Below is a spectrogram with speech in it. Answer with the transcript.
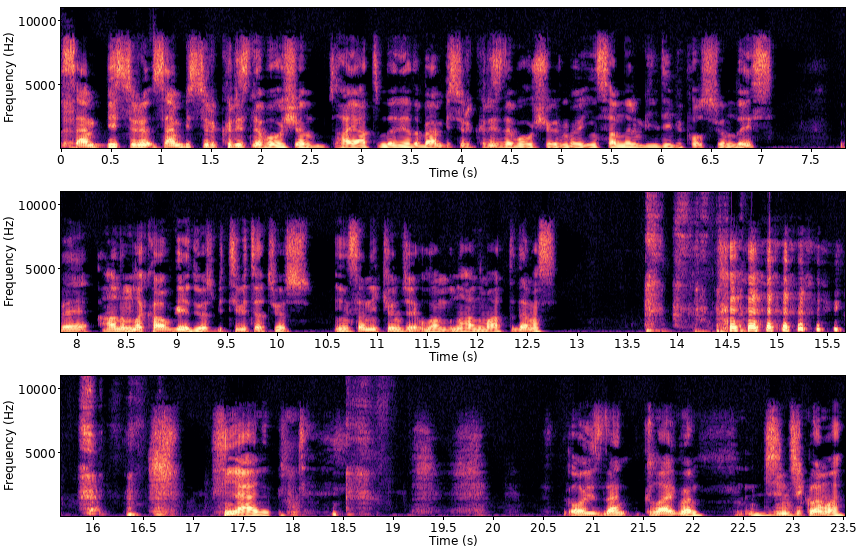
Sen bir sürü sen bir sürü krizle boğuşuyorsun hayatımda ya da ben bir sürü krizle boğuşuyorum böyle insanların bildiği bir pozisyondayız. Ve hanımla kavga ediyoruz, bir tweet atıyoruz. İnsan ilk önce ulan bunu hanıma attı demez. yani o yüzden Clyburn cinciklama.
